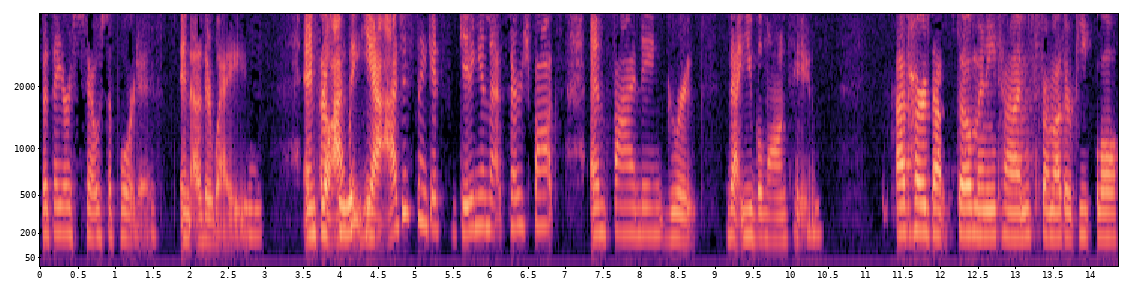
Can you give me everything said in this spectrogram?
but they are so supportive in other ways. Mm-hmm. And so Absolutely. I think, yeah, I just think it's getting in that search box and finding groups that you belong to. Mm-hmm. I've heard that so many times from other people.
